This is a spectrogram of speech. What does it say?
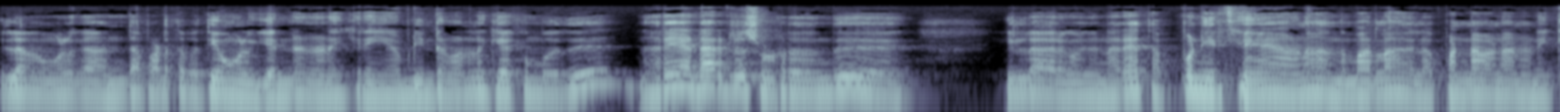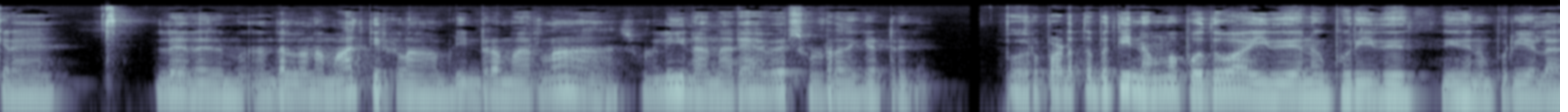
இல்லை உங்களுக்கு அந்த படத்தை பற்றி உங்களுக்கு என்ன நினைக்கிறீங்க அப்படின்ற மாதிரிலாம் கேட்கும்போது நிறையா டேரக்டர் சொல்கிறது வந்து இல்லை அதில் கொஞ்சம் நிறையா தப்பு பண்ணியிருக்கேன் ஆனால் அந்த மாதிரிலாம் இதில் பண்ண வேணாம்னு நினைக்கிறேன். இல்லை இதை அதெல்லாம் நான் மாற்றிருக்கலாம் அப்படின்ற மாதிரிலாம் சொல்லி நான் நிறையா பேர் சொல்கிறத கேட்டிருக்கேன். இப்போ ஒரு படத்தை பற்றி நம்ம பொதுவாக இது எனக்கு புரியுது இது எனக்கு புரியலை.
